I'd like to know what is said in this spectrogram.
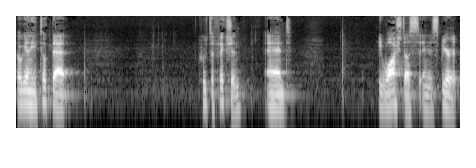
so again he took that crucifixion, and he washed us in his spirit.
